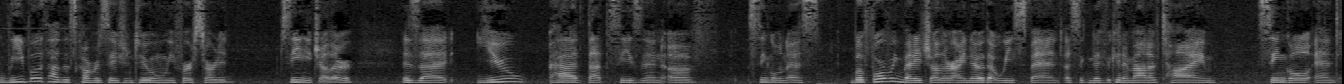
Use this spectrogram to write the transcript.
we both had this conversation too when we first started seeing each other. Is that you had that season of singleness before we met each other? I know that we spent a significant amount of time single and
